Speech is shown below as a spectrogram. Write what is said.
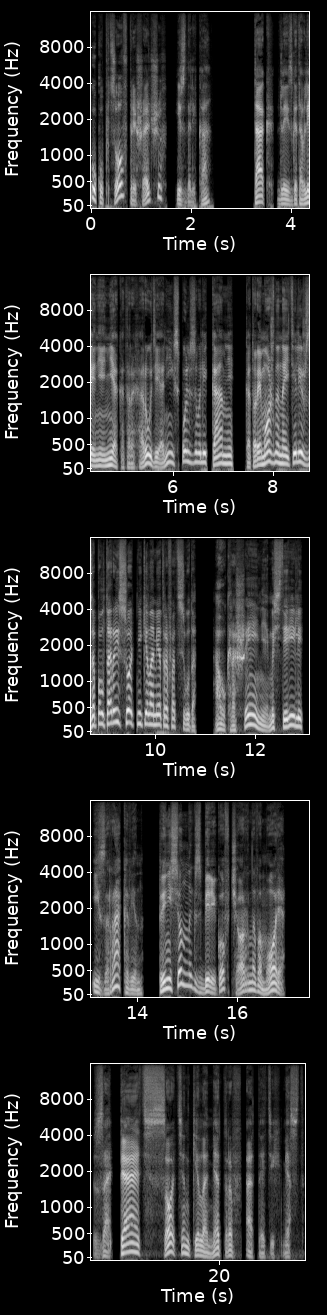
у купцов, пришедших издалека. Так, для изготовления некоторых орудий они использовали камни, которые можно найти лишь за полторы сотни километров отсюда, а украшения мастерили из раковин, принесенных с берегов Черного моря, за пять сотен километров от этих мест.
